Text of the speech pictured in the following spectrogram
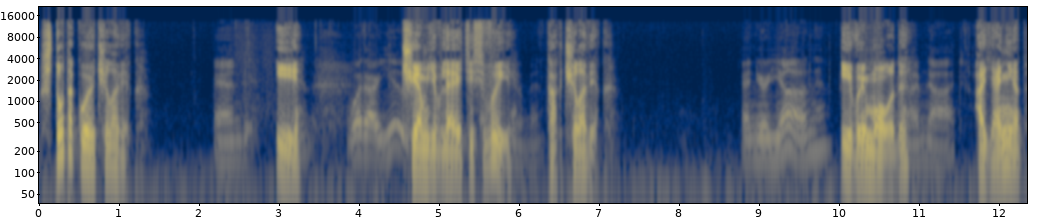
Что такое человек? И чем являетесь вы, как человек? И вы молоды, а я нет.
